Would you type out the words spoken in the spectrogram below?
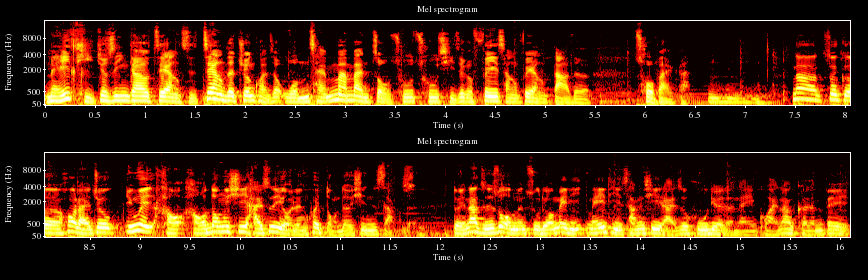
媒体就是应该要这样子，这样的捐款之后，我们才慢慢走出初期这个非常非常大的挫败感。嗯嗯那这个后来就因为好好东西还是有人会懂得欣赏的，对，那只是说我们主流媒体媒体长期以来是忽略的那一块，那可能被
